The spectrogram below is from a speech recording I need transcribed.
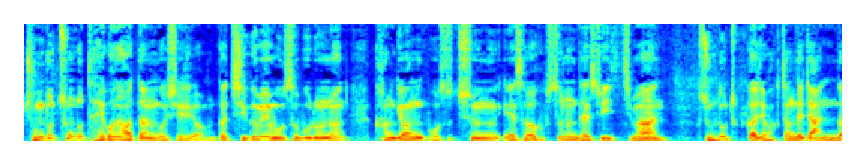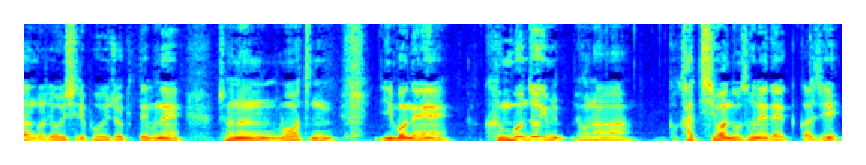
중도층도 대거 나왔다는 것이에요. 그러니까 지금의 모습으로는 강경 보수층에서 흡수는 될 수 있지만 중도층까지 확장되지 않는다는 걸 여실히 보여주었기 때문에 저는 뭐 하여튼 이번에 근본적인 변화 그 가치와 노선에 대해까지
